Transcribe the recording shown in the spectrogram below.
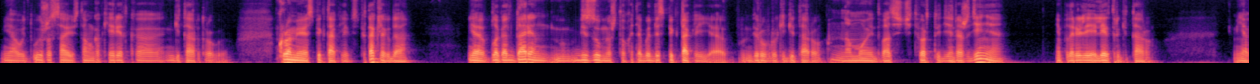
Я ужасаюсь там, как я редко гитару трогаю. Кроме спектаклей. В спектаклях, да. Я благодарен безумно, что хотя бы для спектаклей я беру в руки гитару. На мой 24-й день рождения мне подарили электрогитару. Меня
